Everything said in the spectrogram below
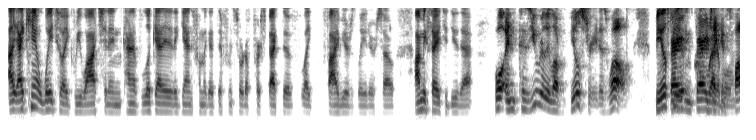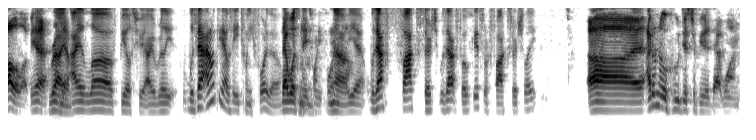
I, I can't wait to like rewatch it and kind of look at it again from like a different sort of perspective, like five years later. So I'm excited to do that. Well, and because you really love Beale Street as well. Beale Street is Barry, Barry incredible. Jenkins follow up. Yeah. Right, Yeah. I love Beale Street. I really was that. I don't think that was A24 though. That wasn't. A twenty four. no, yeah, was that Fox Search? Was that Focus or Fox Searchlight? Uh, I don't know who distributed that one,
